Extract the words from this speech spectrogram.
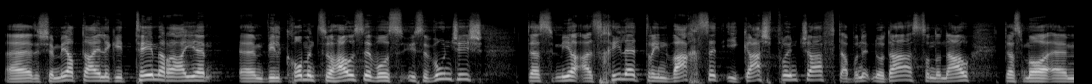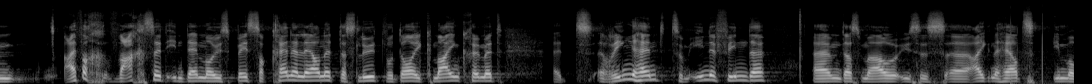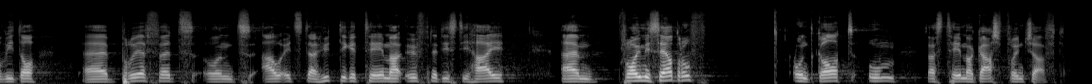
Äh, das ist eine mehrteilige Themenreihe. Ähm, Willkommen zu Hause, wo es unser Wunsch ist, dass wir als Chile drin wachsen in Gastfreundschaft, aber nicht nur das, sondern auch, dass wir ähm, einfach wachsen, indem wir uns besser kennenlernen, dass Leute, die hier in die Gemeinde kommen, einen Ring haben zum Innenfinden, ähm, dass wir auch unser äh, eigenes Herz immer wieder äh, prüfen und auch jetzt das heutige Thema öffnet ist die Hai. Ähm, freue mich sehr drauf und geht um das Thema Gastfreundschaft.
